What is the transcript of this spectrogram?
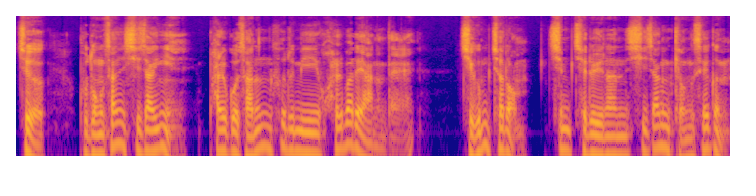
즉, 부동산 시장이 팔고 사는 흐름이 활발해야 하는데 지금처럼 침체로 인한 시장 경색은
